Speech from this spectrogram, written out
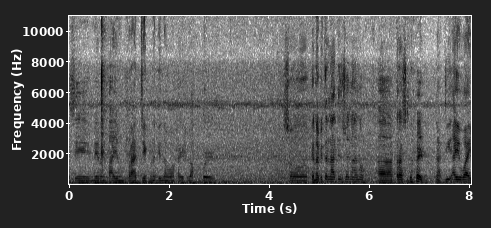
kasi meron tayong project na ginawa kay Blackbird. So kinabitan natin siya na ano, ah, crash guard na DIY.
